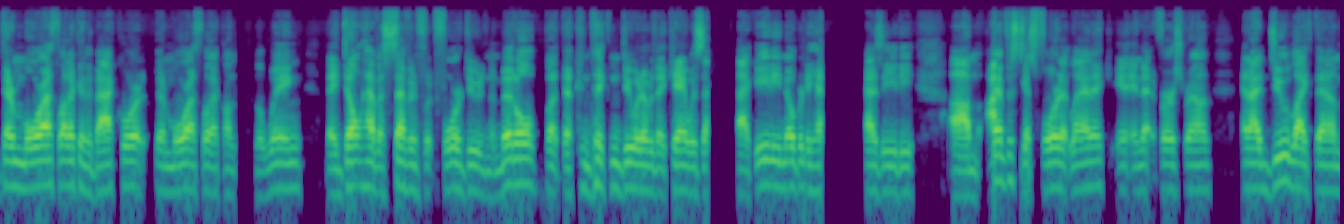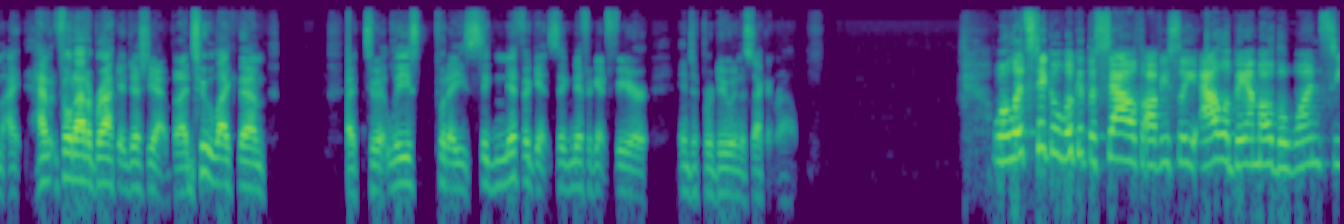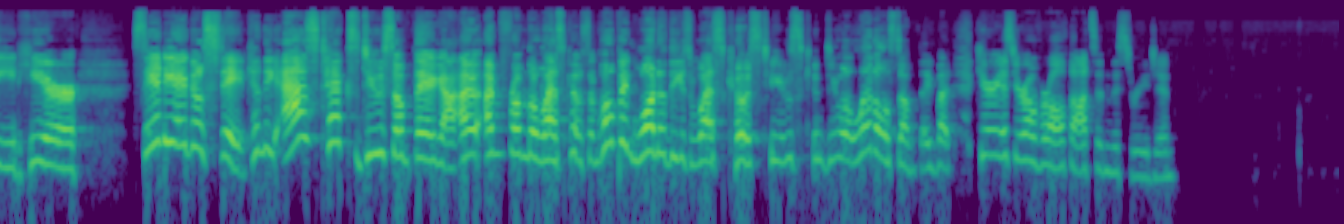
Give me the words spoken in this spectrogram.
They're more athletic in the backcourt. They're more athletic on the wing. They don't have a seven foot four dude in the middle, but they can, they can do whatever they can with Zach Edey. Nobody has Edey. Um, I emphasize against Florida Atlantic in, in, that first round, and I do like them. I haven't filled out a bracket just yet, but I do like them to at least put a significant, significant fear into Purdue in the second round. Well, let's take a look at the South. Obviously, Alabama, the one seed here. San Diego State, can the Aztecs do something? I, am from the West Coast. I'm hoping one of these West Coast teams can do a little something, but curious your overall thoughts in this region.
